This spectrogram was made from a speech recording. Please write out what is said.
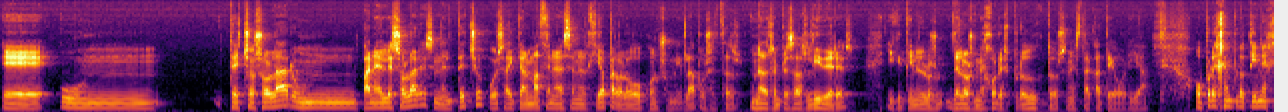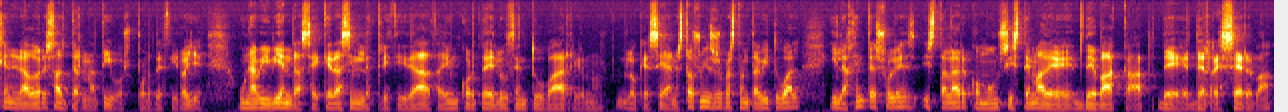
eh, un techo solar, un paneles solares en el techo, pues hay que almacenar esa energía para luego consumirla. Pues esta es una de las empresas líderes y que tiene los, de los mejores productos en esta categoría. O por ejemplo tiene generadores alternativos, por decir, oye, una vivienda se queda sin electricidad, hay un corte de luz en tu barrio, lo que sea. En Estados Unidos es bastante habitual y la gente suele instalar como un sistema de, backup, de reserva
